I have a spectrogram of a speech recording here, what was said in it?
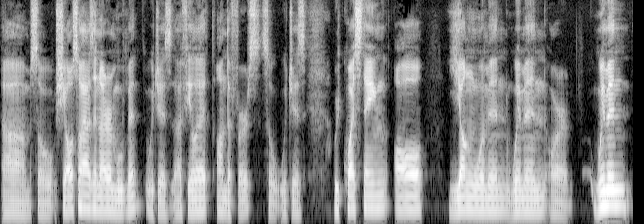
Um, so she also has another movement which is uh, feel it on the first, so which is requesting all young women, women or women,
